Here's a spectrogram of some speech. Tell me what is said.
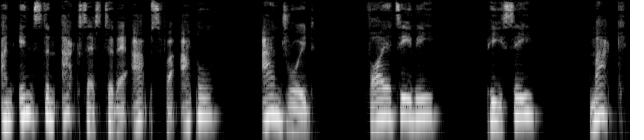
and instant access to their apps for Apple, Android, Fire TV, PC, Mac,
